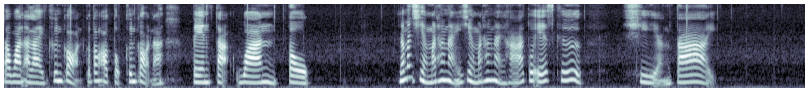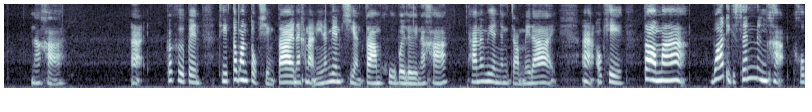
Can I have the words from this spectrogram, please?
ตะวันอะไรขึ้นก่อน ก็ต้องเอาตกขึ้นก่อนนะ เป็นตะวันตก แล้วมันเฉียงมาทางไหน เฉียงมาทางไหนคะ ตัว S คือ เฉียงใต้ นะคะ อะ ก็คือเป็นทิศตะวันตกเฉียงใต้ในขณะนี้นักเรียนเขียนตามครูไปเลยนะคะ ถ้านักเรียนยังจำไม่ได้ อะ โอเค ต่อมาวาดอีกเส้นหนึ่งค่ะ ครบ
